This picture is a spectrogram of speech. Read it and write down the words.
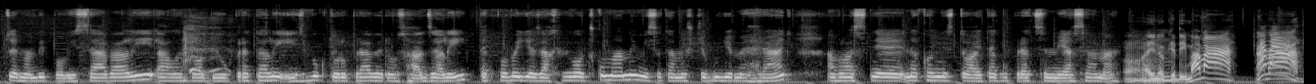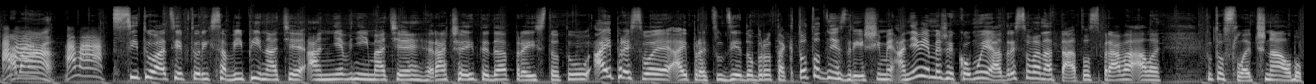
chcem, aby povysávali alebo aby upratali izbu, ktorú práve rozhádzali, tak povedia za chvíľočku, mami, my sa tam ešte budeme hrať a vlastne nakoniec to aj tak upracem ja sama. A inokedy, mama, mama, mama, mama. Situácie, v ktorých sa vypínate a nevnímate radšej teda pre istotu, aj pre svoje, aj pre cudzie dobro, tak toto dnes riešime a nevieme, že komu je adresovaná táto správa, ale túto slečna, alebo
